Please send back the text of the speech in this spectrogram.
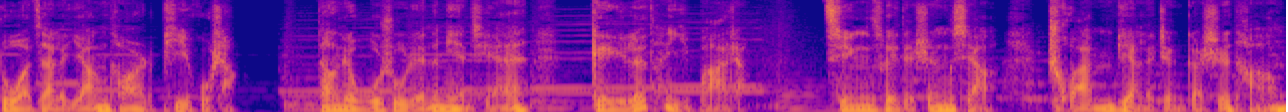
落在了杨桃儿的屁股上，当着无数人的面前给了他一巴掌，清脆的声响传遍了整个食堂。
